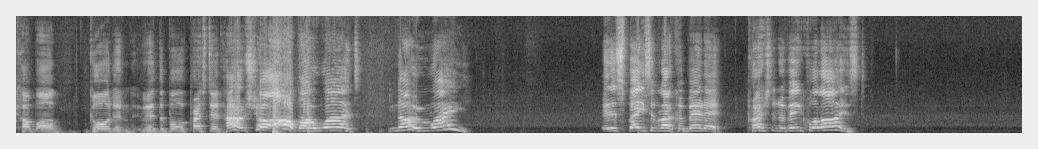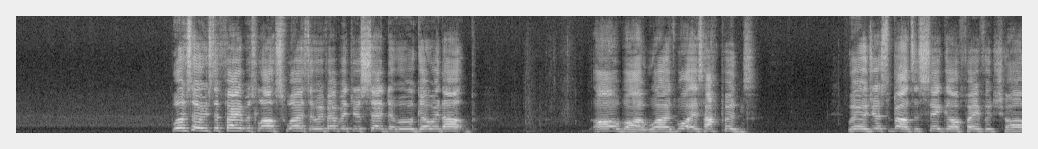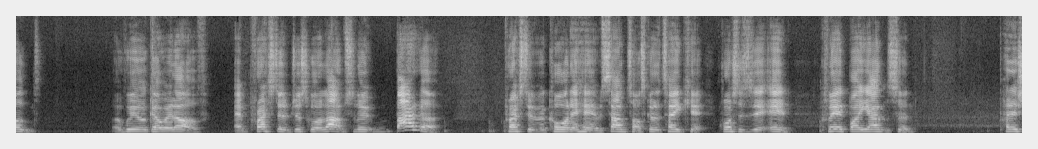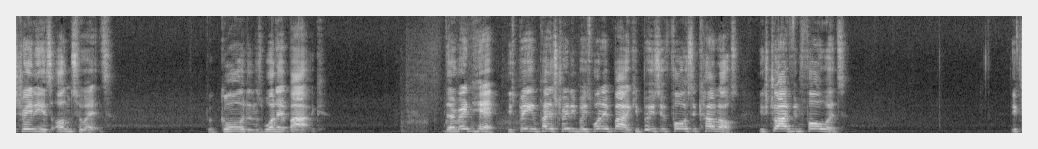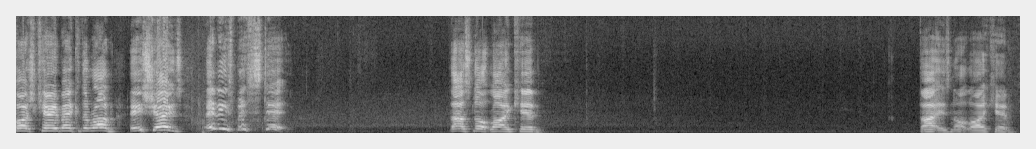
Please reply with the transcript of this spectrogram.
Come on. Gordon with the ball. Preston. Harrop shot. Oh my word. No way. In a space of like a minute, Preston have equalised. So it's the famous last words that we've ever just said that we were going up. Oh my word, what has happened? We were just about to sing our favourite chant of we were going up. And Preston have just got an absolute banger. Preston corner here. Santos going to take it. Crosses it in. Cleared by Janssen. Pelestrini is onto it. But Gordon's won it back. They're in here. He's beating Pelestrini, but he's won it back. He boots it forward to Carlos. He's driving forward. He finds Shaqiri making the run. He shoots. And he's missed it. That's not like him. That is not like him.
